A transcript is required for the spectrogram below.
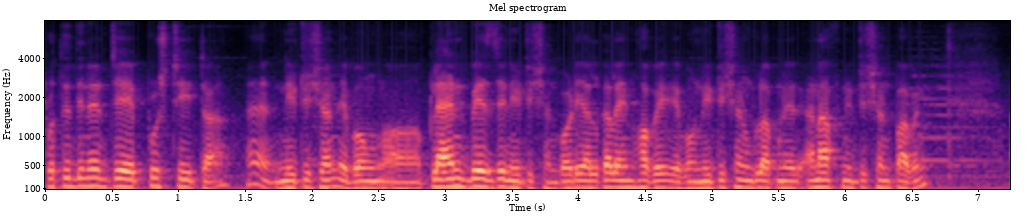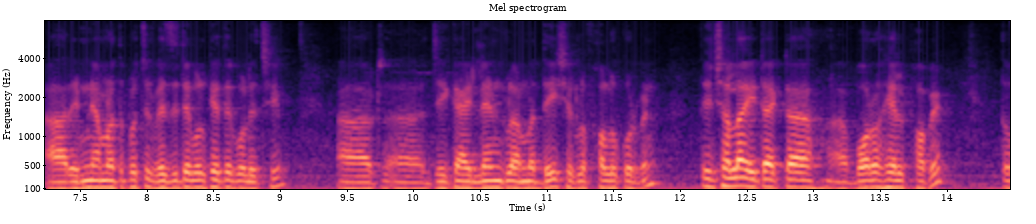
প্রতিদিনের যে পুষ্টিটা হ্যাঁ নিউট্রিশন এবং প্ল্যান্ট বেসড যে নিউট্রিশন বডি অ্যালকালাইন হবে এবং নিউট্রিশনগুলো আপনি এনাফ নিউট্রিশন পাবেন। আর এমনি আমরা তো প্রচুর ভেজিটেবল খেতে বলেছি, আর যে গাইডলাইনগুলো আমরা দিই সেগুলো ফলো করবেন। তো ইনশাল্লাহ এটা একটা বড় হেল্প হবে। তো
